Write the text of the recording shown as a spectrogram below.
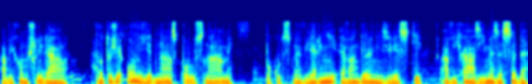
abychom šli dál, protože On jedná spolu s námi, pokud jsme věrní evangelní zvěsti a vycházíme ze sebe,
